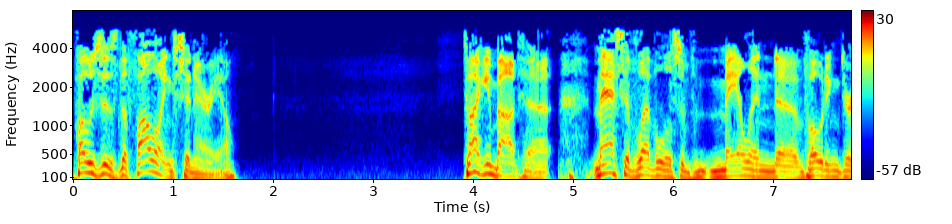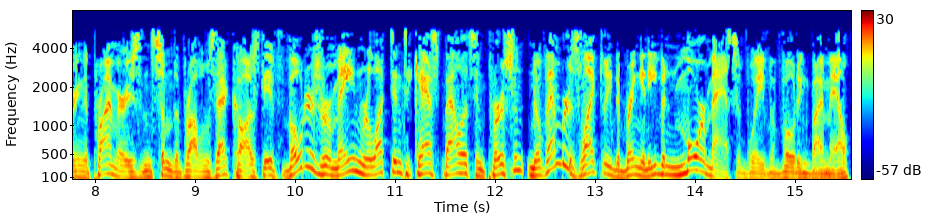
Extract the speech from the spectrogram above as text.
poses the following scenario. Talking about uh, massive levels of mail-in uh, voting during the primaries and some of the problems that caused. If voters remain reluctant to cast ballots in person, November is likely to bring an even more massive wave of voting by mail.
